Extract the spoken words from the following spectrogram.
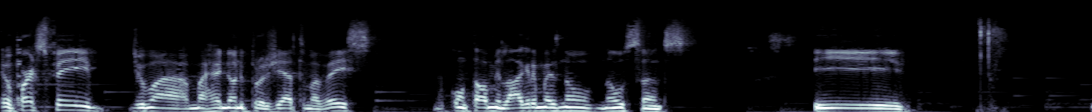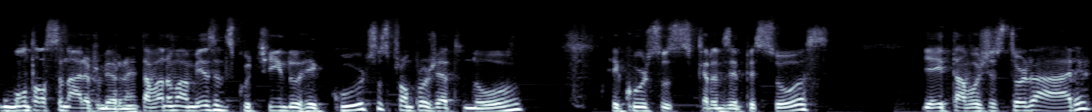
Eu participei de uma, uma reunião de projeto uma vez. Vou contar o milagre, mas não, não o Santos. E montar o cenário primeiro, né? Tava numa mesa discutindo recursos para um projeto novo. Recursos, quero dizer, pessoas. E aí tava o gestor da área,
